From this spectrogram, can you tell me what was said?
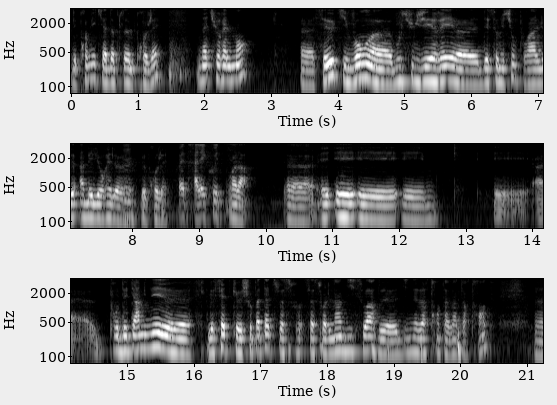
les premiers qui adoptent le projet, naturellement, euh, c'est eux qui vont euh, vous suggérer euh, des solutions pour améliorer le, Mm. le projet. faut être à l'écoute. Voilà. Euh, et et, et, et, et, euh, pour déterminer le, le fait que Chaud Patate soit, ça soit le lundi soir de 19h30 à 20h30, euh,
